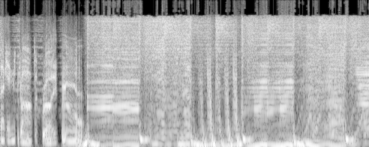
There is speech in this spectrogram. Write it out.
second. drop right now. Yeah.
